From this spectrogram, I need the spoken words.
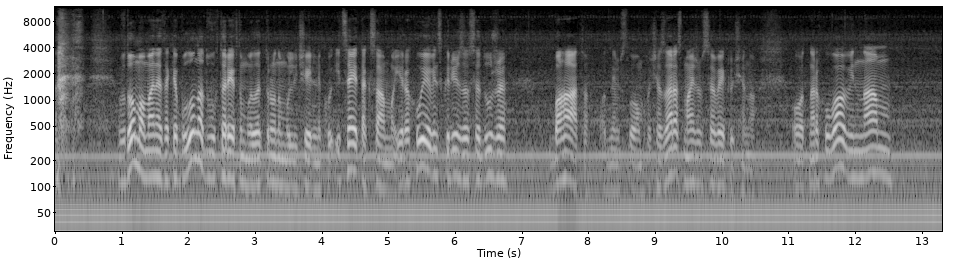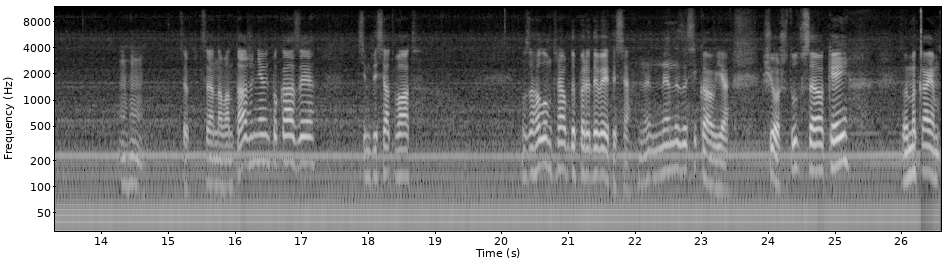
Вдома в мене таке було на двохтарифному електронному лічильнику, і цей так само. І рахує він, скоріш за все, дуже багато, одним словом. Хоча зараз майже все виключено. От, нарахував він нам. Угу. Це, це навантаження він показує 70 Вт. Ну, загалом треба буде передивитися. Не, не, не засікав я. Що ж, тут все окей. Вимикаємо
